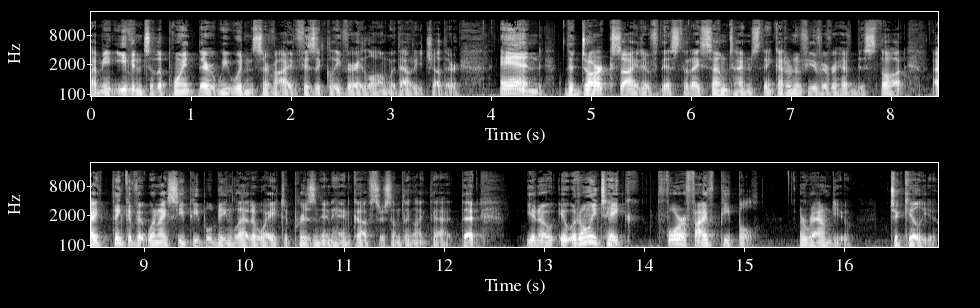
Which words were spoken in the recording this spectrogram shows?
I mean, even to the point that we wouldn't survive physically very long without each other. And the dark side of this that I sometimes think, I don't know if you've ever had this thought, I think of it when I see people being led away to prison in handcuffs or something like that, that, you know, it would only take four or five people around you to kill you.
